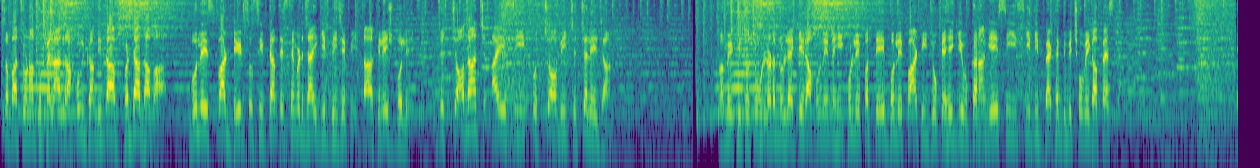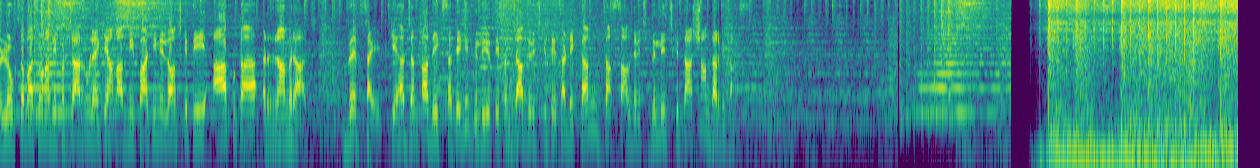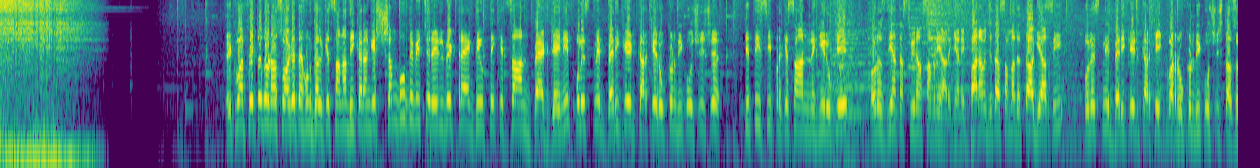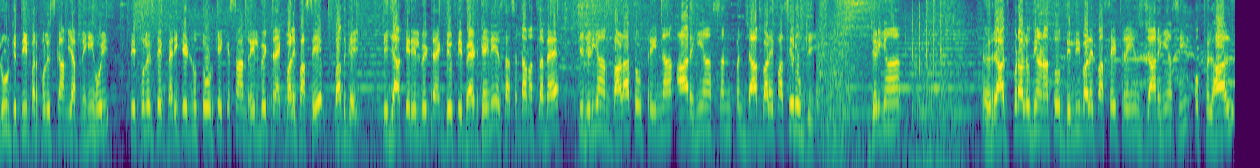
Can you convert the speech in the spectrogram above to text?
ਸਭਾ ਚੋਣਾਂ ਤੋਂ ਪਹਿਲਾਂ ਰਾਹੁਲ ਗਾਂਧੀ ਦਾ ਵੱਡਾ ਦਾਅਵਾ। ਬੋਲੇ, ਇਸ ਵਾਰ 150 ਸੀਟਾਂ ਤੇ ਸਿਮਟ ਜਾਏਗੀ ਬੀਜੇਪੀ। ਤਾਂ ਅਖਿਲੇਸ਼ ਬੋਲੇ, ਜੋ 14 ਚ ਆਏ ਸੀ, ਉਹ 24 ਚ ਚਲੇ ਜਾਣ। ਅਮੇਠੀ ਤੋਂ ਚੋਣ ਲੜਨ ਨੂੰ ਲੈ ਕੇ ਰਾਹੁਲ ਨੇ ਨਹੀਂ ਖੁੱਲੇ ਪੱਤੇ। ਬੋਲੇ, ਪਾਰਟੀ ਜੋ ਕਹੇਗੀ ਉਹ ਕਰਾਂਗੇ। ਸੀਈਸੀ ਦੀ ਬੈਠਕ ਦੇ ਵਿੱਚ ਹੋਵੇਗਾ ਫੈਸਲਾ। ਲੋਕ ਸਭਾ ਚੋਣਾਂ ਦੀ ਪ੍ਰਚਾਰ ਨੂੰ ਲੈ ਕੇ ਆਮ ਆਦਮੀ ਪਾਰਟੀ ਨੇ ਲਾਂਚ ਕੀਤੀ ਆਪ ਕਾ ਰਾਮਰਾਜ। ਵੈਬਸਾਈਟ ਕਿਹਾ, ਜਨਤਾ ਦੇਖ ਸਕੇਗੀ ਦਿੱਲੀ ਅਤੇ ਪੰਜਾਬ ਦੇ ਵਿੱਚ ਕਿਤੇ ਸਾਡੇ ਕੰਮ। 10 ਸਾਲ ਦੇ ਵਿੱਚ ਦਿੱਲੀ 'ਚ ਕੀਤਾ ਸ਼ਾਨਦਾਰ ਵਿਕਾਸ। ਇੱਕ ਵਾਰ ਫਿਰ ਤੋਂ ਤੁਹਾਡਾ ਸਵਾਗਤ ਹੈ। ਹੁਣ ਗੱਲ ਕਿਸਾਨਾਂ ਦੀ ਕਰਾਂਗੇ। ਸ਼ੰਭੂ ਦੇ ਵਿੱਚ ਰੇਲਵੇ ਟਰੈਕ ਦੇ ਉੱਤੇ ਕਿਸਾਨ ਬੈਠ ਗਏ ਨੇ। ਪੁਲਿਸ ਨੇ ਬੈਰੀਕੇਡ ਕਰਕੇ ਰੋਕਣ ਦੀ ਕੋਸ਼ਿਸ਼ ਕੀਤੀ ਸੀ, ਪਰ ਕਿਸਾਨ ਨਹੀਂ ਰੁਕੇ ਔਰ ਉਸ ਦੀਆਂ ਤਸਵੀਰਾਂ ਸਾਹਮਣੇ ਆ ਰਹੀਆਂ ਨੇ। 12 ਵਜੇ ਦਾ ਸਮਾਂ ਦਿੱਤਾ ਗਿਆ ਸੀ। ਪੁਲਿਸ ਨੇ ਬੈਰੀਕੇਡ ਕਰਕੇ ਇੱਕ ਵਾਰ ਰੋਕਣ ਦੀ ਕੋਸ਼ਿਸ਼ ਤਾਂ ਜ਼ਰੂਰ ਕੀਤੀ, ਪਰ ਪੁਲਿਸ ਕਾਮਯਾਬ ਨਹੀਂ ਹੋਈ ਤੇ ਪੁਲਿਸ ਦੇ ਬੈਰੀਕੇਡ ਨੂੰ ਤੋੜ ਕੇ ਕਿਸਾਨ ਰੇਲਵੇ ਟਰੈਕ ਵਾਲੇ ਪਾਸੇ ਵੱਧ ਗਏ ਤੇ ਜਾ ਕੇ ਰੇਲਵੇ ਟਰੈਕ ਦੇ ਉੱਤੇ ਬੈਠ ਗਏ ਨੇ। ਇਸ ਦਾ ਸਿੱਧਾ ਮਤਲਬ ਹੈ ਕਿ ਜਿਹੜੀਆਂ ਅੰਬਾਲਾ ਤੋਂ ਟ੍ਰੇਨਾਂ ਆ ਰਹੀਆਂ ਸਨ, ਪੰਜਾਬ ਵਾਲੇ ਪਾਸੇ ਰੁਕ ਗਈਆਂ। ਜਿਹੜੀਆਂ ਰਾਜਪੁਰਾ, ਲੁਧਿਆਣਾ ਤੋਂ ਦਿੱਲੀ ਵਾਲੇ ਪਾਸੇ ਟ੍ਰੇਨਸ ਜਾ ਰਹੀਆਂ ਸੀ। ਉਹ ਫਿਲਹਾਲ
